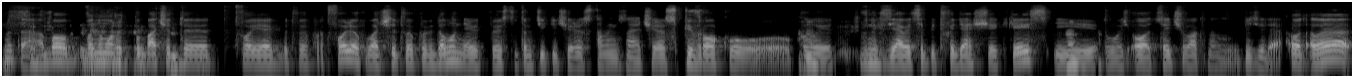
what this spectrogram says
Ну так, або вони можуть побачити твоє, якби твоє портфоліо, побачити твоє повідомлення відповісти там тільки через там не знаю, через півроку, коли ага. в них з'явиться підходящий кейс, і ага. думають, о, цей чувак нам підійде. От, але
